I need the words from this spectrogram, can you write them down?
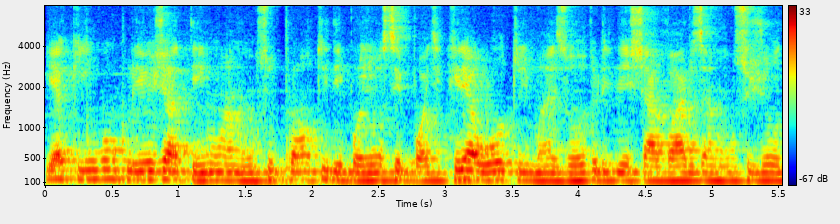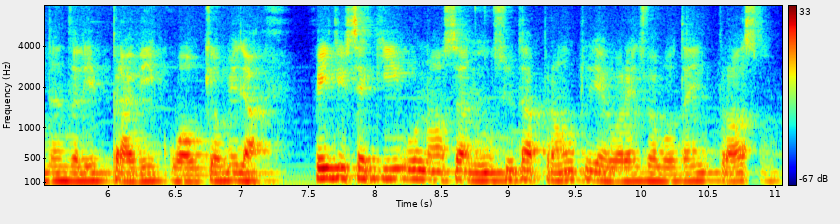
e aqui em concluir eu já tenho um anúncio pronto e depois você pode criar outro e mais outro e deixar vários anúncios rodando ali para ver qual que é o melhor. Feito isso aqui, o nosso anúncio está pronto e agora a gente vai voltar em próximo.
